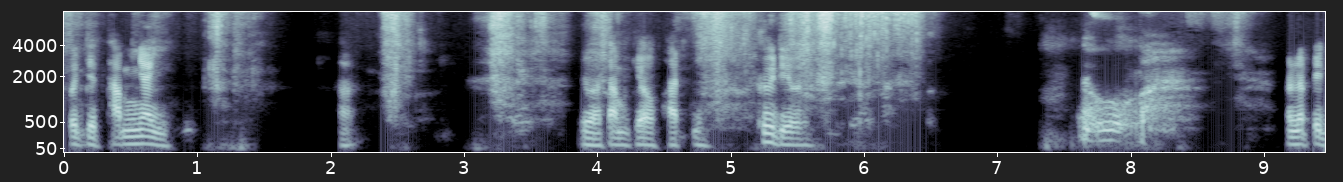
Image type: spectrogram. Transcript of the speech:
เป็นจะทำใหญ่ครับเดี๋ยวทำแก้วพัดนี่คือเดียวโอ้มันจะเป็น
